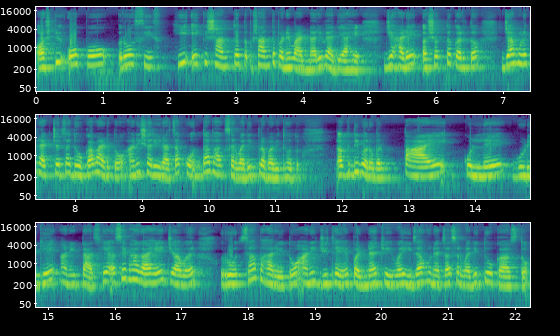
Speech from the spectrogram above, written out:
ऑस्टिओपोरोसिस ही एक शांत शांतपणे वाढणारी व्याधी आहे जी हाडे अशक्त करतं ज्यामुळे फ्रॅक्चरचा धोका वाढतो आणि शरीराचा कोणता भाग सर्वाधिक प्रभावित होतो. अगदी बरोबर. पाय कोल्हे गुडघे आणि टाच हे असे भाग आहेत ज्यावर रोजचा भार येतो आणि जिथे पडण्याची व इजा होण्याचा सर्वाधिक धोका असतो.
